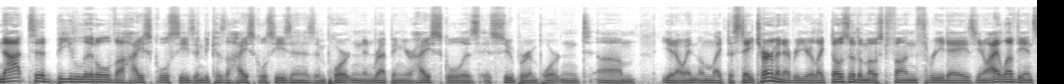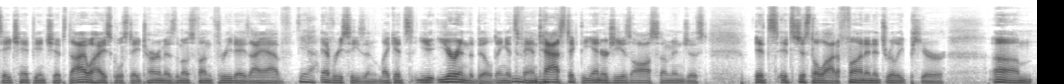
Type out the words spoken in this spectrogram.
not to belittle the high school season because the high school season is important and repping your high school is is super important. Um, you know, and, and like the state tournament every year, like those are the most fun three days. You know, I love the NCAA championships. The Iowa High School State Tournament is the most fun three days I have Yeah. every season. Like it's you, you're in the building. It's fantastic. The energy is awesome, and just it's it's just a lot of fun, and it's really pure. Um,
